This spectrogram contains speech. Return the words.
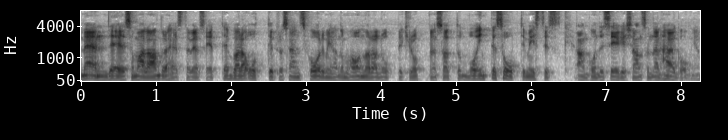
Men det är som alla andra hästar vi har sett. Det är bara 80% form innan de har några lopp i kroppen. Så att de var inte så optimistisk angående segerchansen den här gången.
